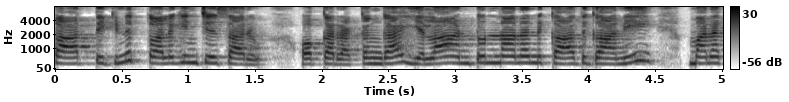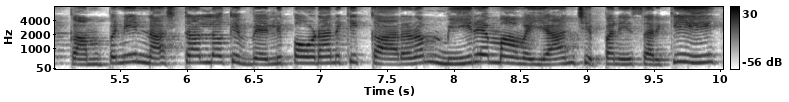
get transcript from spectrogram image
కార్తిక్ని తొలగించేశారు. ఒక రకంగా ఎలా అంటున్నానని కాదు కానీ మన కంపెనీ నష్టాల్లోకి వెళ్ళిపోవడానికి కారణం మీరే మావయ్య అని చెప్పనేసరికి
